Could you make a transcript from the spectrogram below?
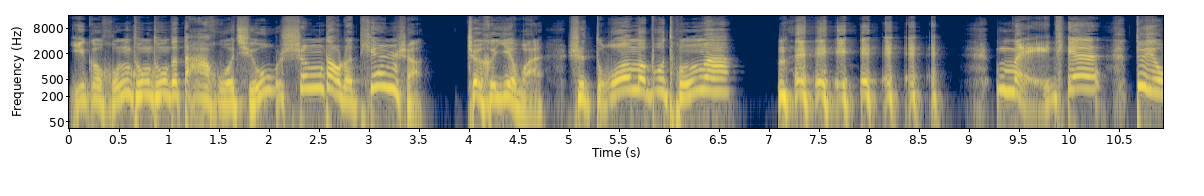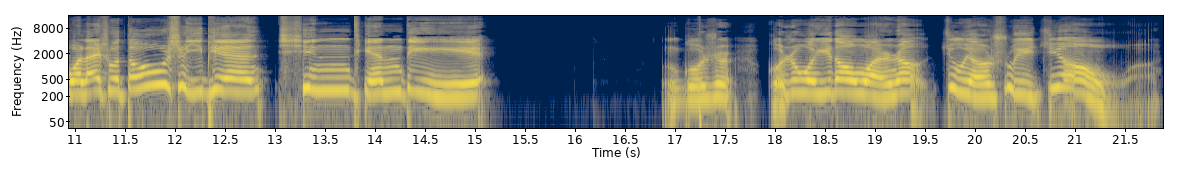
一个红彤彤的大火球升到了天上，这和夜晚是多么不同啊！嘿嘿嘿嘿嘿嘿每天对我来说都是一片新天地。可是。可是我一到晚上就想睡觉啊！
